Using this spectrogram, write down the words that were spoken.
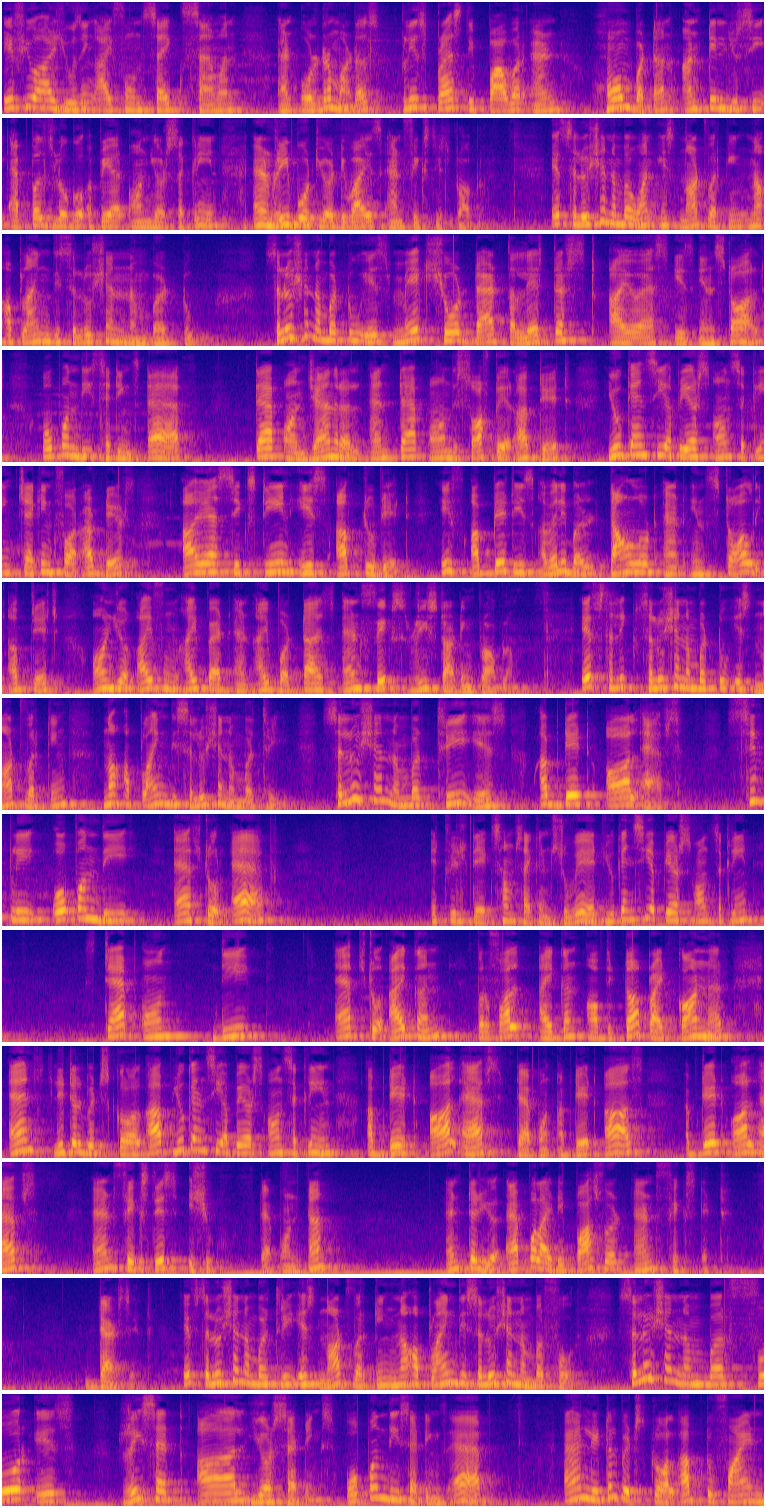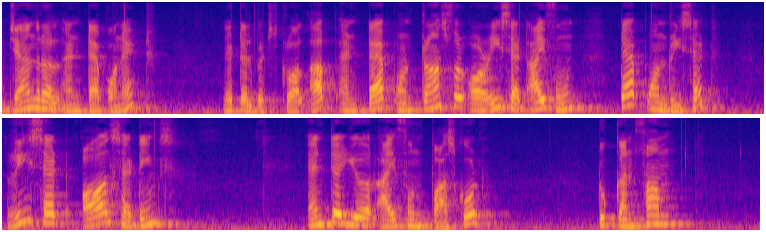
If you are using iPhone 6, 7 and older models, please press the power and home button until you see Apple's logo appear on your screen and reboot your device and fix this problem. If solution number 1 is not working, now applying the solution number 2. Solution number two is make sure that the latest iOS is installed. Open the settings app, tap on general and tap on the software update. You can see appears on screen checking for updates. iOS 16 is up to date. If update is available, download and install the update on your iPhone, iPad and iPod touch and fix restarting problem. If solution number 2 is not working, now applying the solution number 3. Solution number 3 is update all apps. Simply open the App Store app. It will take some seconds to wait. You can see appears on screen. Tap on the App Store icon, profile icon of the top right corner and little bit scroll up you can see appears on screen update all apps tap on update all update all apps and fix this issue tap on done enter your apple id password and fix it that's it. If solution number 3 is not working now applying the solution number 4 solution number 4 is reset all your settings. Open the settings app and little bit scroll up to find general and tap on it. Little bit scroll up and tap on transfer or reset iphone. Tap on reset. Reset all settings. Enter your iphone passcode. To confirm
